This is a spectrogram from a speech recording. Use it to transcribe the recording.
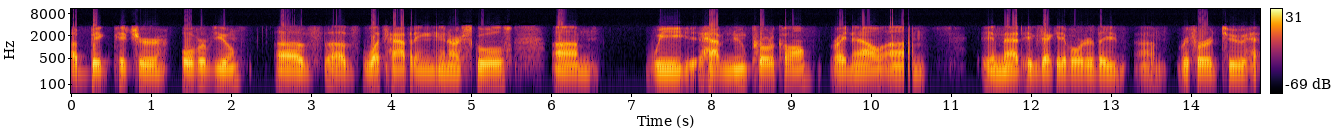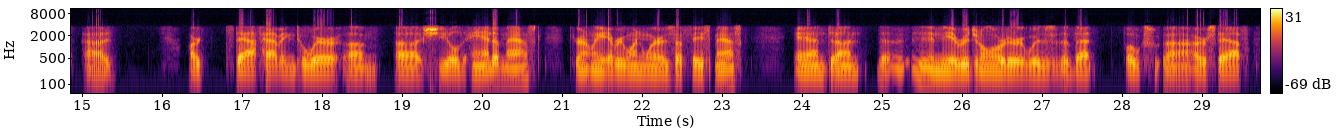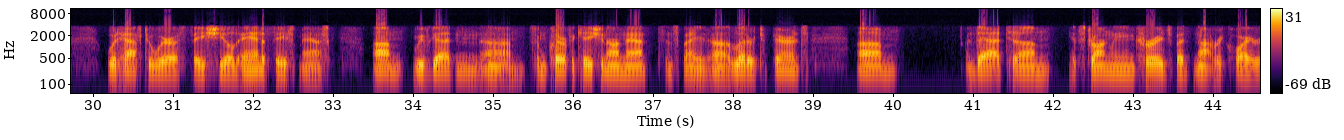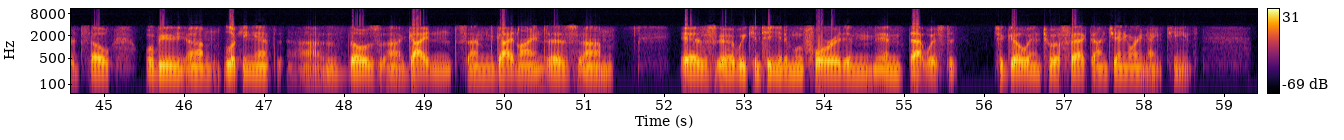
a big picture overview of of what's happening in our schools. Um, we have new protocol right now. Um, in that executive order, they um, referred to uh, our staff having to wear um, a shield and a mask. Currently, everyone wears a face mask, and uh, in the original order, it was that folks, uh, our staff, would have to wear a face shield and a face mask. Um, we've gotten um, some clarification on that since my uh, letter to parents um, that um, it's strongly encouraged but not required. So we'll be um, looking at uh, those uh, guidance and guidelines as um, as uh, we continue to move forward, and, and that was to, to go into effect on January 19th.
